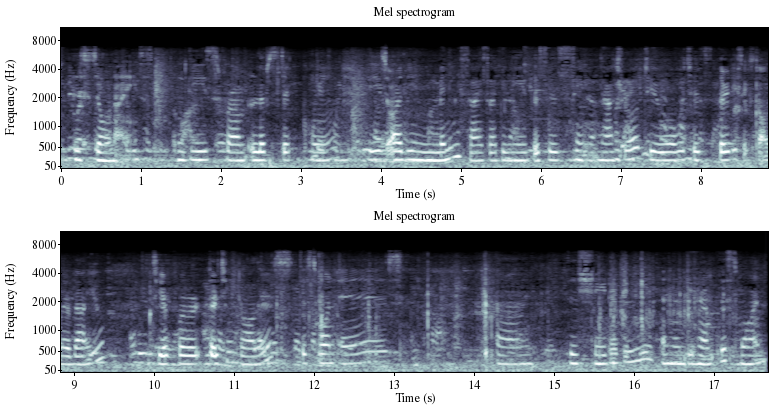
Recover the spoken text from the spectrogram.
It's so nice. These from Lipstick Queen. These are the mini size, I believe. This is Saint Natural Duo, which is $36 value. It's here for $13. This one is this shade, I believe. And then we have this one.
